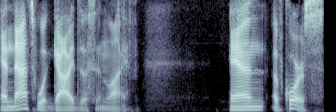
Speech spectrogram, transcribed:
and that's what guides us in life. And of course,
